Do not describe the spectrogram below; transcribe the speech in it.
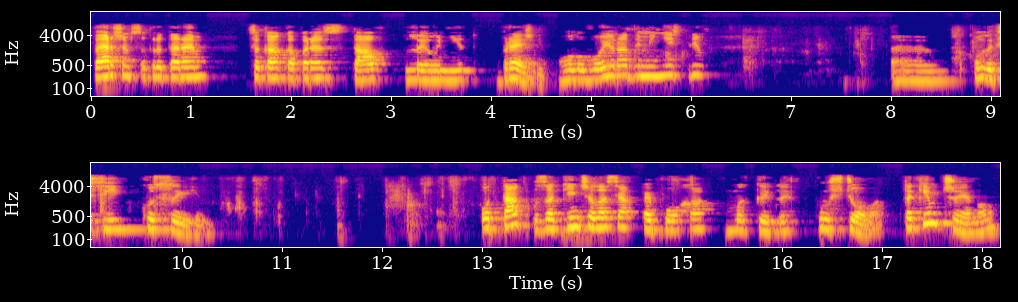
Першим секретарем ЦК КПРС став Леонід Брежнєв, головою Ради міністрів е, Олексій Косигін. Отак закінчилася епоха Микити Хрущова. Таким чином,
